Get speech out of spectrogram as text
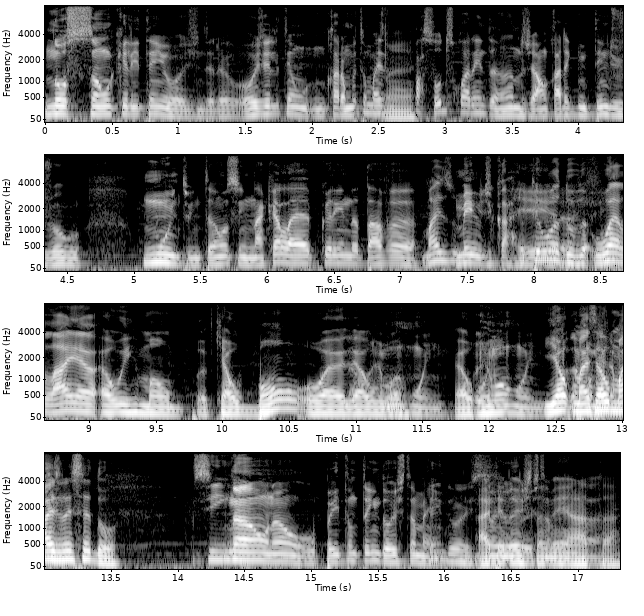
noção que ele tem hoje, entendeu? Hoje ele tem um, um cara muito mais É. passou dos 40 anos já, um cara que entende o jogo muito. Então assim, naquela época ele ainda tava Mas meio de eu carreira. tenho uma dúvida, enfim. o Eli é, é o irmão que é o bom ou ele é, o o... irmão ruim. É o, o irmão ruim. ruim. E é mas é o mais ruim. vencedor. Sim. Não, não, o Peyton tem dois também. Tem dois. Ah, tem dois dois também, também, ah, né? tá.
